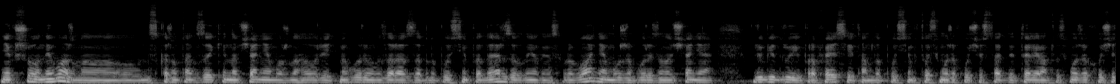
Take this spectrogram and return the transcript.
якщо не важно, скажімо так, за які навчання можна говорити, ми говоримо зараз за, допустим, ПДР, за видання спробування, можемо говорити за навчання в будь-якій другій професії, там, допустим, хтось може хоче стати детейлером, хтось може хоче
